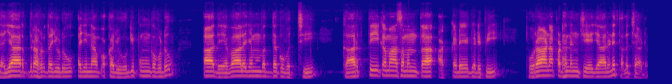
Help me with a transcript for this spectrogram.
దయార్ద్ర హృదయుడు అయిన ఒక యోగి పుంగవుడు ఆ దేవాలయం వద్దకు వచ్చి కార్తీక మాసమంతా అక్కడే గడిపి పురాణ పఠనం చేయాలని తలచాడు.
